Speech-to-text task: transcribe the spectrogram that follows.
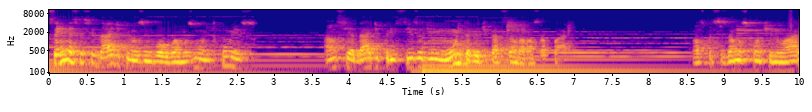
sem necessidade que nos envolvamos muito com isso. A ansiedade precisa de muita dedicação da nossa parte. Nós precisamos continuar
